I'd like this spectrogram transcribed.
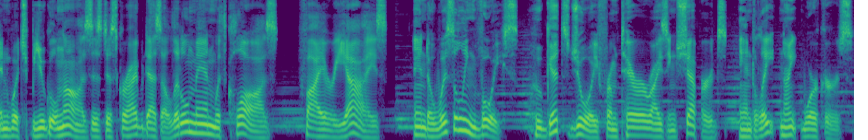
in which Bugul Noz is described as a little man with claws, fiery eyes, and a whistling voice who gets joy from terrorizing shepherds and late night workers.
